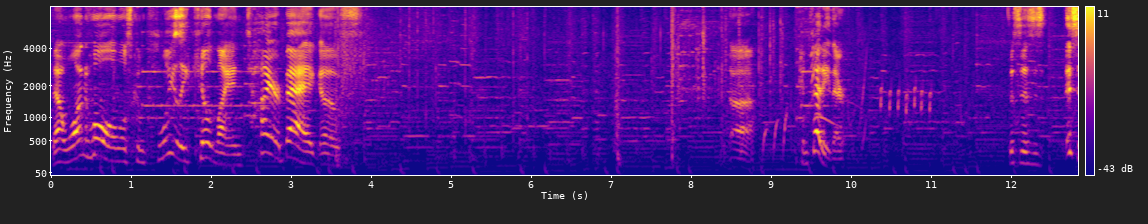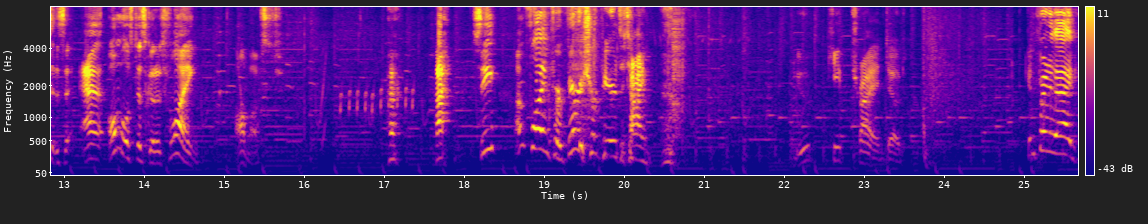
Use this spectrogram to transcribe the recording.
That one hole almost completely killed my entire bag of... Uh, confetti there. This is this is almost as good as flying. Almost. Ha! Ha! See? I'm flying for very short periods of time. you keep trying, Toad. Confetti bag!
